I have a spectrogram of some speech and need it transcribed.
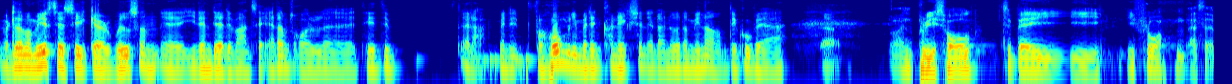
Jeg glæder mig mest til at se Garrett Wilson øh, i den der Devante Adams-rolle. Øh, det, det, eller, men det, forhåbentlig med den connection, eller noget, der minder om. Det kunne være... Og en Breeze Hall tilbage i, i flor. Altså,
